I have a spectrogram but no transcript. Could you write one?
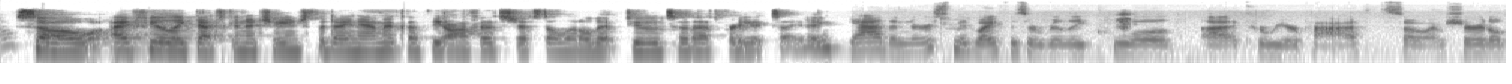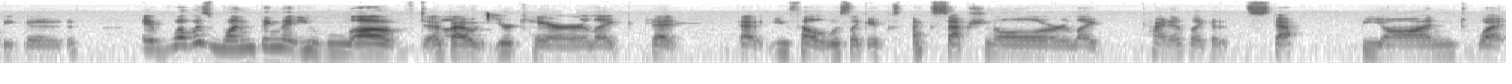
Okay. So I feel like that's going to change the dynamic of the office just a little bit too. So that's pretty exciting. Yeah, the nurse midwife is a really cool uh, career path. So I'm sure it'll be good. It, what was one thing that you loved about your care, like that that you felt was like ex- exceptional or like kind of like a step beyond what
